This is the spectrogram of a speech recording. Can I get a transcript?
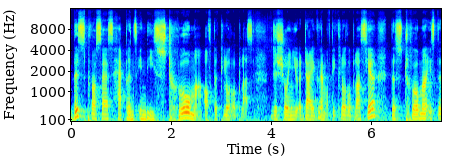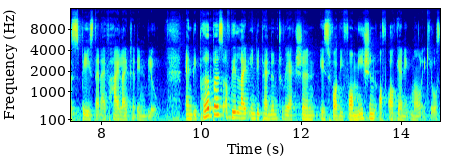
this process happens in the stroma of the chloroplast. Just showing you a diagram of the chloroplast here. The stroma is the space that I've highlighted in blue. And the purpose of the light independent reaction is for the formation of organic molecules,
